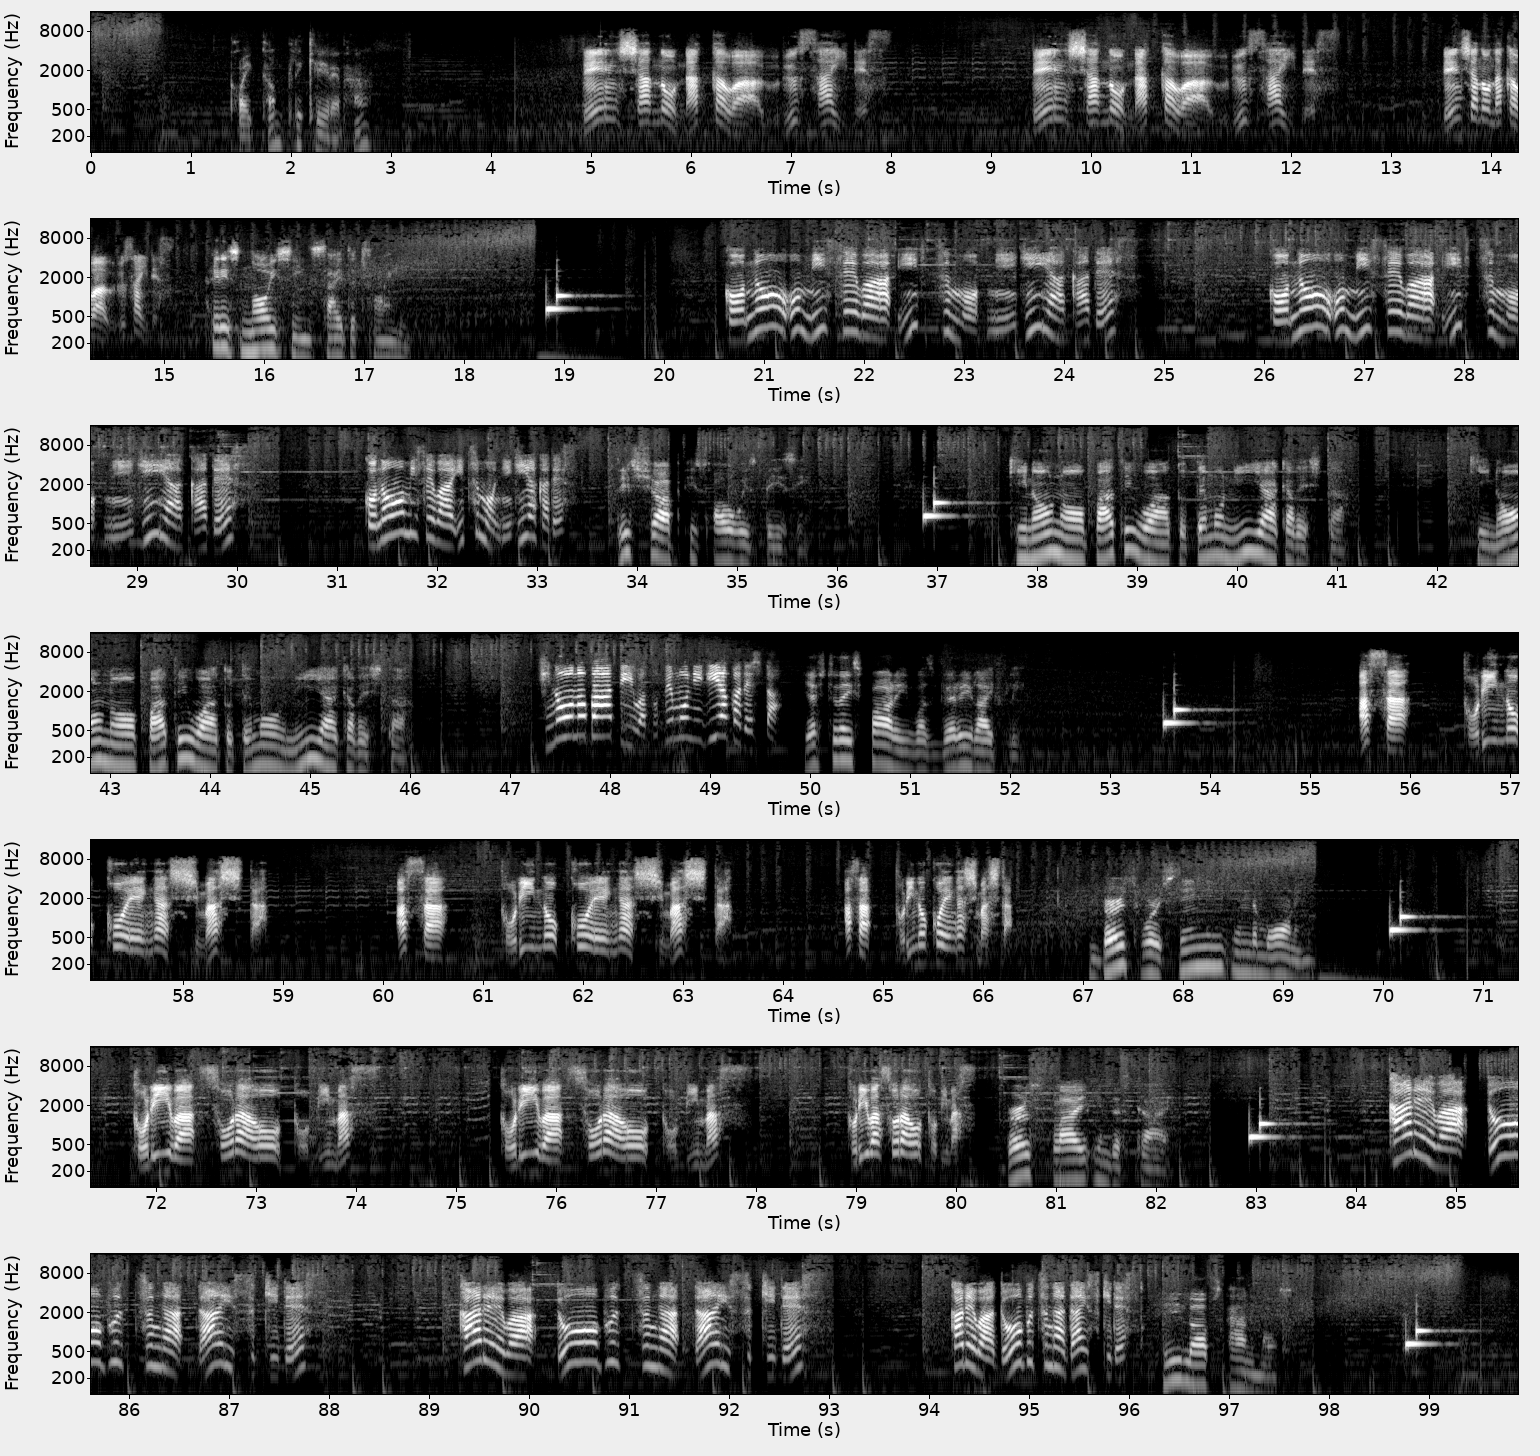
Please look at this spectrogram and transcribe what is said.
Quite complicated, huh? 電車の中はうるさいです。電車の中はうるさいです。電車の中はうるさいです。It is noisy inside the train. このお店はいつも賑やかです。このお店はいつも賑やかです。このお店はいつも賑やかです。This shop is always busy. 昨日のパーティーはとても賑やかでした。昨日のパーティーはとても賑やかでした。昨日のパーティーはとても賑やかでした。Yesterday's party was very lively. 朝、鳥の声がしました。朝、鳥の声がしました。朝、鳥の声がしました。Birds were singing in the morning. 鳥は空を飛びます。鳥は空を飛びます。鳥は空を飛びます。Birds fly in the sky. 彼は動物が大好きです。彼は動物が大好きです。彼は動物が大好きです。He loves animals.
